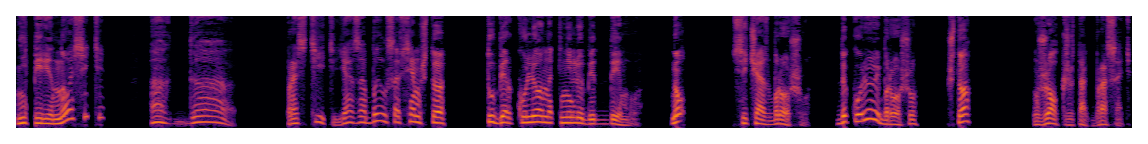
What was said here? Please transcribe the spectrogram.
Не переносите? Ах, да. Простите, я забыл совсем, что туберкуленок не любит дыму. Ну, сейчас брошу. Да курю и брошу. Что? Жалко же так бросать.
